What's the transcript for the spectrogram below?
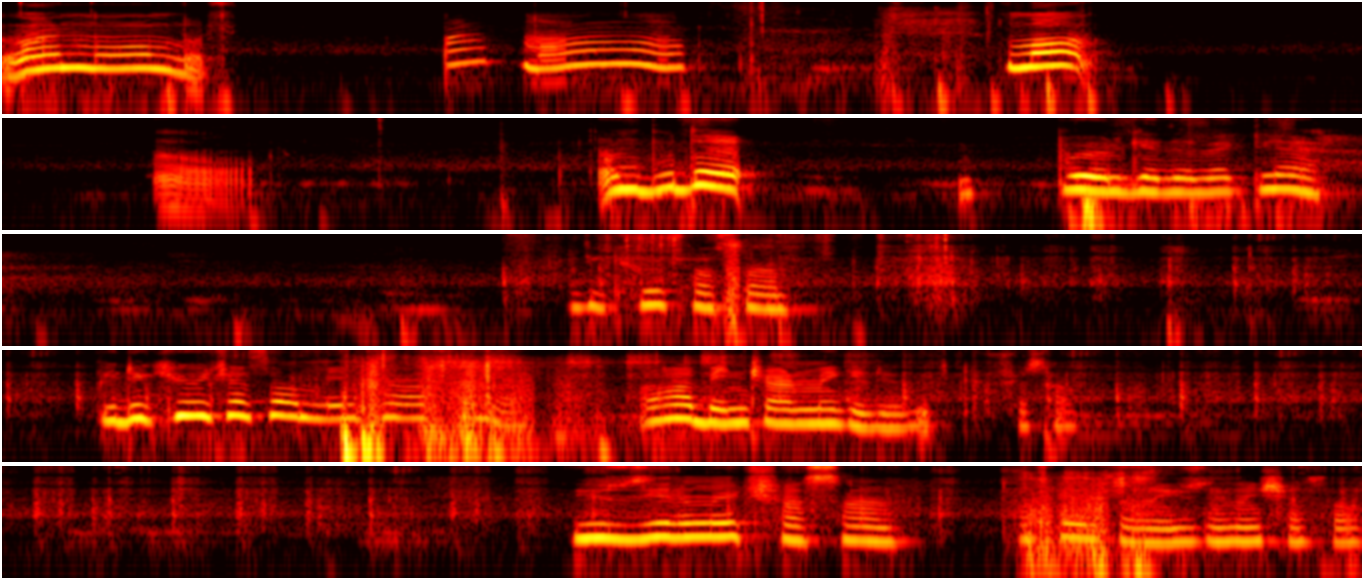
Lan ne olur. Lan ne olur. Lan. Bu da bölgede bekle. 1 2 3 Hasan. 1 2 3 Hasan beni çağırsana. Aha beni çağırmaya geliyor 1 2 3 Hasan. 123 Hasan. Aferin sana 123 Hasan.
